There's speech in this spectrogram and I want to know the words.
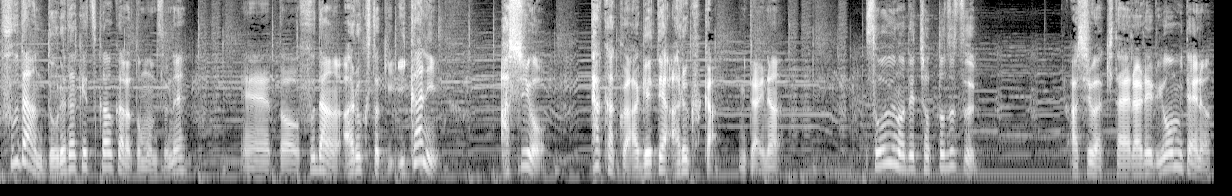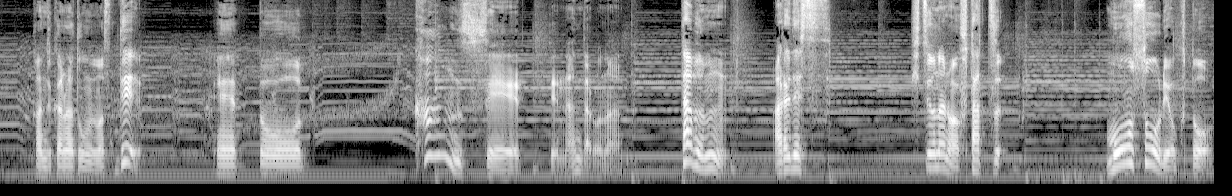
普段どれだけ使うかだと思うんですよね。えっ、ー、と普段歩く時いかに足を高く上げて歩くかみたいなそういうのでちょっとずつ足は鍛えられるよみたいな感じかなと思います。でえっ、と感性ってなんだろうな多分あれです必要なのは2つ。妄想力と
